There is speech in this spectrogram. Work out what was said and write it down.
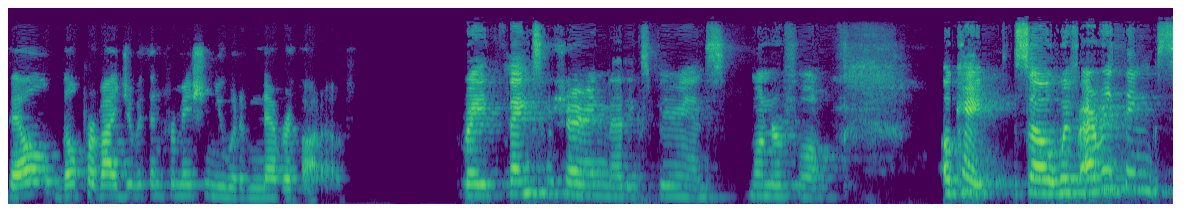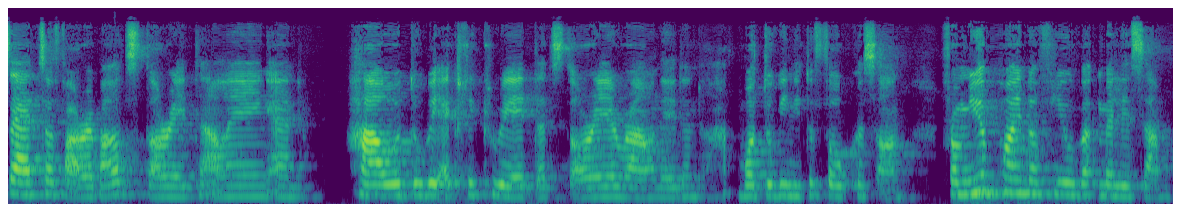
they'll they'll provide you with information you would have never thought of. Great. Thanks for sharing that experience. Wonderful. Okay so with everything said so far about storytelling and how do we actually create that story around it and what do we need to focus on? From your point of view melissa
